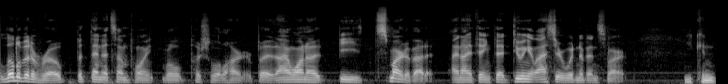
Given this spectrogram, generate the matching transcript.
a little bit of rope, but then at some point we'll push a little harder. But I want to be smart about it. And I think that doing it last year wouldn't have been smart. you can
